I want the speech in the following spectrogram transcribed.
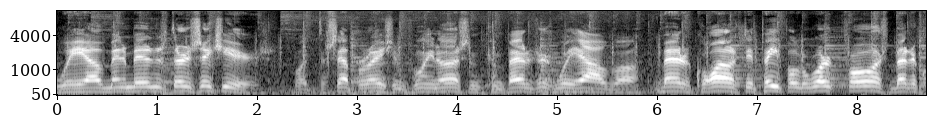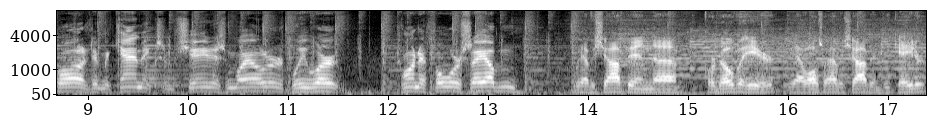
We have been in business 36 years. What the separation between us and competitors, we have uh, better quality people to work for us, better quality mechanics and machinists and welders. We work 24-7. We have a shop in uh, Cordova here. We have also have a shop in Decatur,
